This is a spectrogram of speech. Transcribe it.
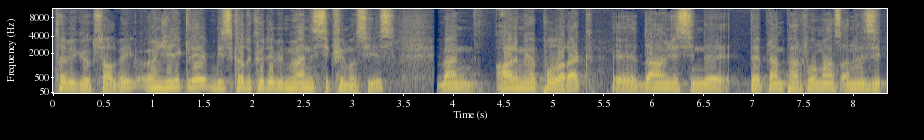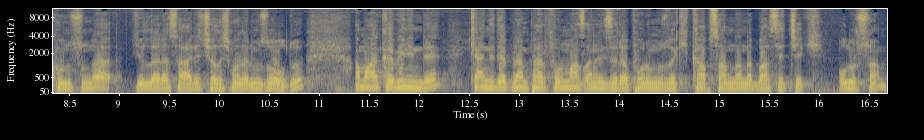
Tabii Göksal Bey. Öncelikle biz Kadıköy'de bir mühendislik firmasıyız. Ben Army Yapı olarak e, daha öncesinde deprem performans analizi konusunda yıllara sari çalışmalarımız oldu. Ama akabininde kendi deprem performans analizi raporumuzdaki kapsamdan da bahsedecek olursam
